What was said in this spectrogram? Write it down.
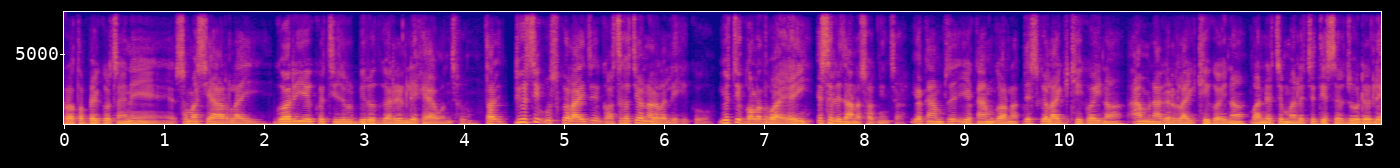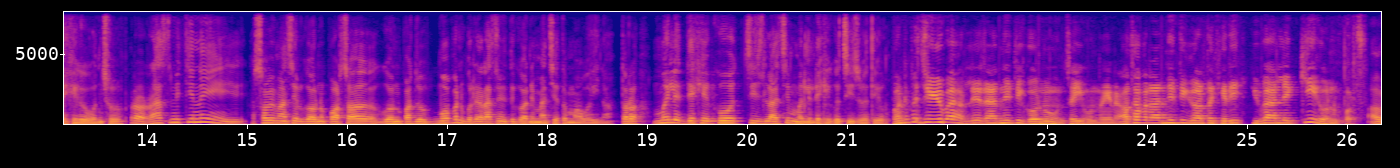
र तपाईँको चाहिँ नि समस्याहरूलाई गरिएको चिजलाई विरोध गरेर लेखा हुन्छु तर त्यो चाहिँ उसको लागि चाहिँ घचघच्याउनको लागि लेखेको हो। यो चाहिँ गलत भयो है। यसरी जान सकिन्छ। यो काम चाहिँ यो काम गर्न देशको लागि ठिक होइन। आम नागरिकको लागि ठिक होइन भन्ने चाहिँ मैले चाहिँ त्यसरी जोडेर लेखेको हुन्छु। र राजनीति नै सबै मान्छेले गर्नुपर्छ गर्नुपर्छ। म पनि भोलि राजनीति गर्ने मान्छे त म होइन। तर मैले देखेको चिजलाई चाहिँ मैले लेखेको चिज हो त्यो। भनेपछि युवाहरूले राजनीति गर्नुहुन्छ कि हुँदैन? अथवा राजनीति गर्दाखेरि युवाहरूले के गर्नुपर्छ? अब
